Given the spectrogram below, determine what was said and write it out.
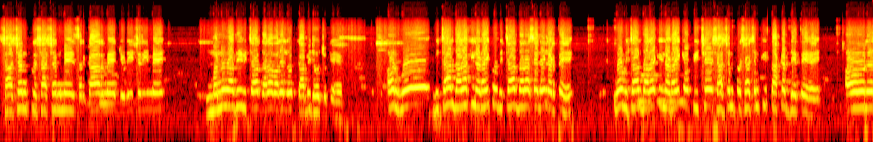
शासन प्रशासन में सरकार में जुडिशरी में मनुवादी विचारधारा वाले लोग काबिज हो चुके हैं। और वो विचारधारा की लड़ाई को विचारधारा से नहीं लड़ते हैं वो विचारधारा की लड़ाई के पीछे शासन प्रशासन की ताकत देते हैं। और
